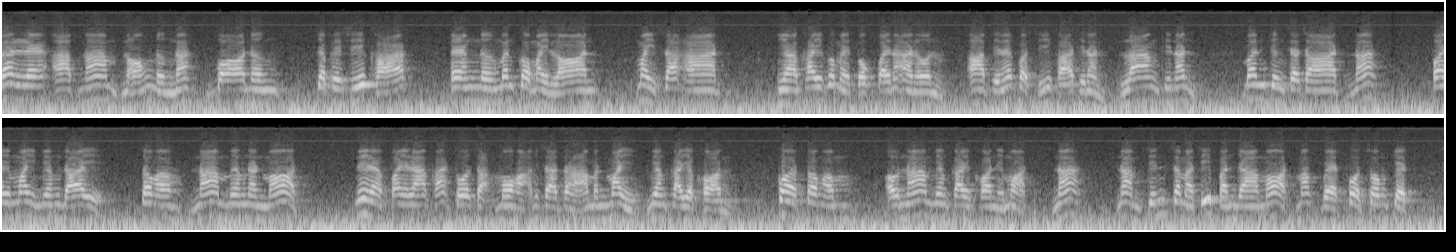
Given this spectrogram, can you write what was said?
นั่นแหละอาบน้ำหนองหนึ่งนะบ่อหนึ่งจะไปสีขาแห่งหนึ่งมันก็ไม่ร้อน ไม่สะอาดเหงื่อใครก็ไม่ตกไปนะอานนท์อาบที่นั้นก็สีขาที่นั่นล้างที่นั่น มันจึงจะสะอาดนะไฟไหม้เมืองใด ต้องเอาน้ำเมืองนั้นมอด นี่แหละไฟราคะโทสะโมหะวิสาตหามันไหม้เมืองกายครก็ต้องเอา เอาน้ำเมืองไกายครนี่มอดนะน้ำสินสมาธิปัญญามอดมรรคแปดโพชฌงเจ็ดส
